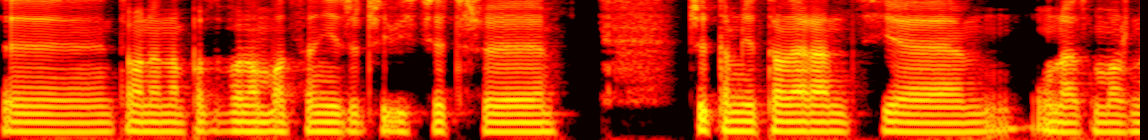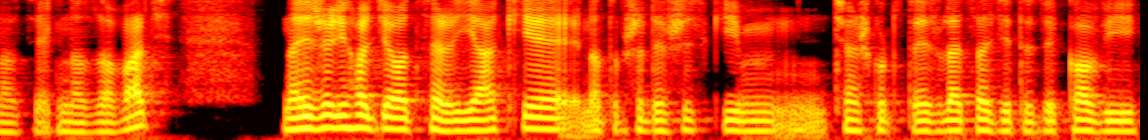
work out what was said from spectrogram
Yy, to one nam pozwolą ocenić rzeczywiście, czy, czy tą nietolerancję u nas można zdiagnozować. No jeżeli chodzi o celiakię, no to przede wszystkim ciężko tutaj zlecać dietetykowi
